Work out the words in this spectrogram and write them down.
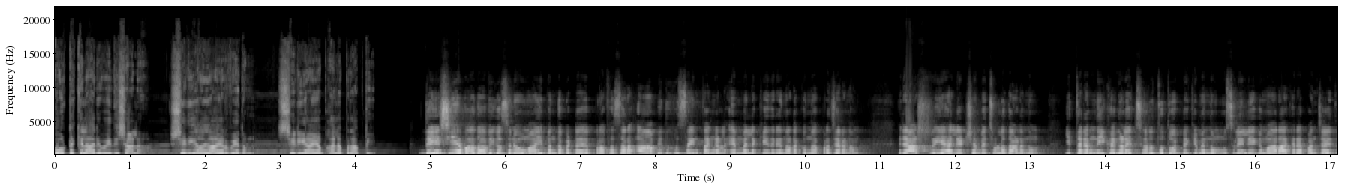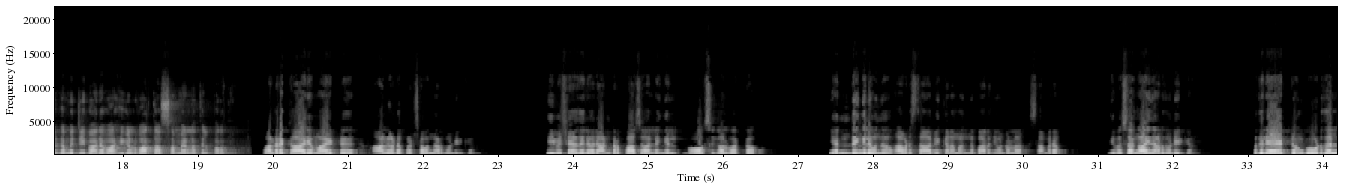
കോട്ടയ്ക്കൽ ആയുർവേദശാല ശരിയായ ആയുർവേദം ശരിയായ ഫലപ്രാപ്തി. ദേശീയപാത വികസനവുമായി ബന്ധപ്പെട്ട് professor Abid Hussain Thangal M L എക്കെതിരെ നടക്കുന്ന പ്രചരണം രാഷ്ട്രീയ ലക്ഷ്യം വെച്ചുള്ളതാണെന്നും ഇത്തരം നീക്കങ്ങളെ ചെറുത്തു തോൽപ്പിക്കുമെന്നും മുസ്ലിം ലീഗ് മാറാക്കര പഞ്ചായത്ത് കമ്മിറ്റി ഭാരവാഹികൾ വാർത്താ സമ്മേളനത്തിൽ പറഞ്ഞു. വളരെ കാര്യമായിട്ട് ആളുകളുടെ പ്രക്ഷോഭം നടന്നുകൊണ്ടിരിക്കുകയാണ്. ഈ വിഷയത്തിൽ ഒരു അണ്ടർപാസോ അല്ലെങ്കിൽ ബോക്സ് കൾവർട്ടോ എന്തെങ്കിലും ഒന്ന് അവിടെ സ്ഥാപിക്കണമെന്ന് പറഞ്ഞുകൊണ്ടുള്ള സമരം ദിവസങ്ങളായി നടന്നുകൊണ്ടിരിക്കുകയാണ്. അപ്പോൾ ഇതിൽ ഏറ്റവും കൂടുതൽ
